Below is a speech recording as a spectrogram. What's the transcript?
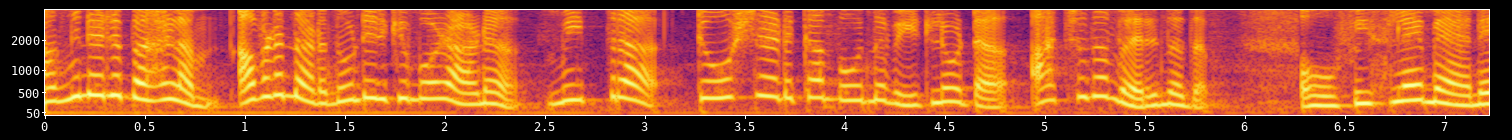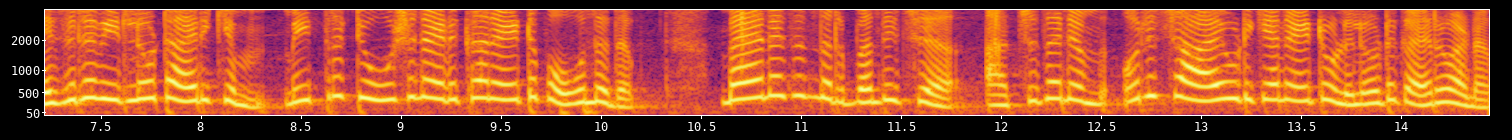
അങ്ങനെ ഒരു ബഹളം അവിടെ നടന്നുകൊണ്ടിരിക്കുമ്പോഴാണ് മിത്ര ട്യൂഷൻ എടുക്കാൻ പോകുന്ന വീട്ടിലോട്ട് അച്യുതം വരുന്നത്. ഓഫീസിലെ മാനേജറുടെ വീട്ടിലോട്ടായിരിക്കും മിത്ര ട്യൂഷൻ എടുക്കാനായിട്ട് പോകുന്നത്. മാനേജർ നിർബന്ധിച്ച് അച്യുതനും ഒരു ചായ കുടിക്കാനായിട്ട് ഉള്ളിലോട്ട് കയറുവാണ്.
